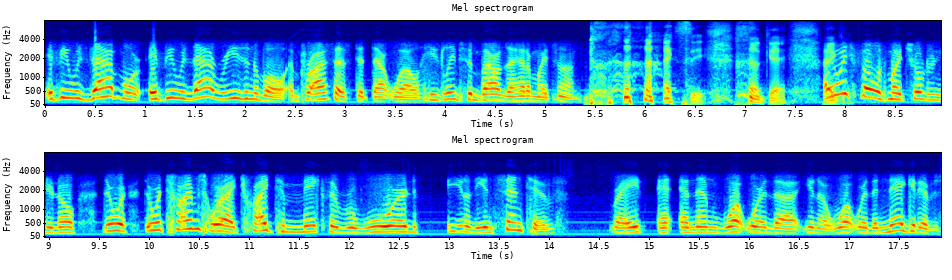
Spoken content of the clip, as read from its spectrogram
if he was that more if he was that reasonable and processed it that well, he's leaps and bounds ahead of my son. I see. Okay. I always felt with my children, you know, there were there were times where I tried to make the reward, you know, the incentive, right, and, and then what were the, you know, what were the negatives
